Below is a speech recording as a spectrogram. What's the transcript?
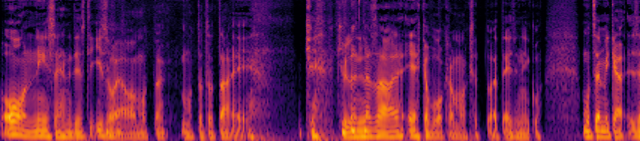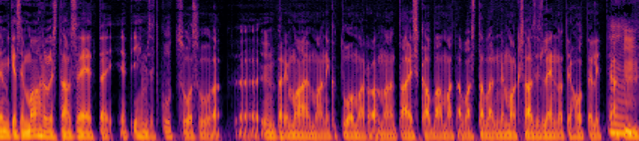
On, niissä ne tietysti isoja on, mutta, mutta tota, ei, kyllä niillä saa ehkä vuokran maksettua, että ei se niinku, mutta se mikä, se mikä se mahdollistaa on se, että, että ihmiset kutsuu sua ympäri maailmaa niinku tuomaroimaan tai skabaamaan tai vastaavaa, niin ne maksaa siis lennot ja hotellit ja mm.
